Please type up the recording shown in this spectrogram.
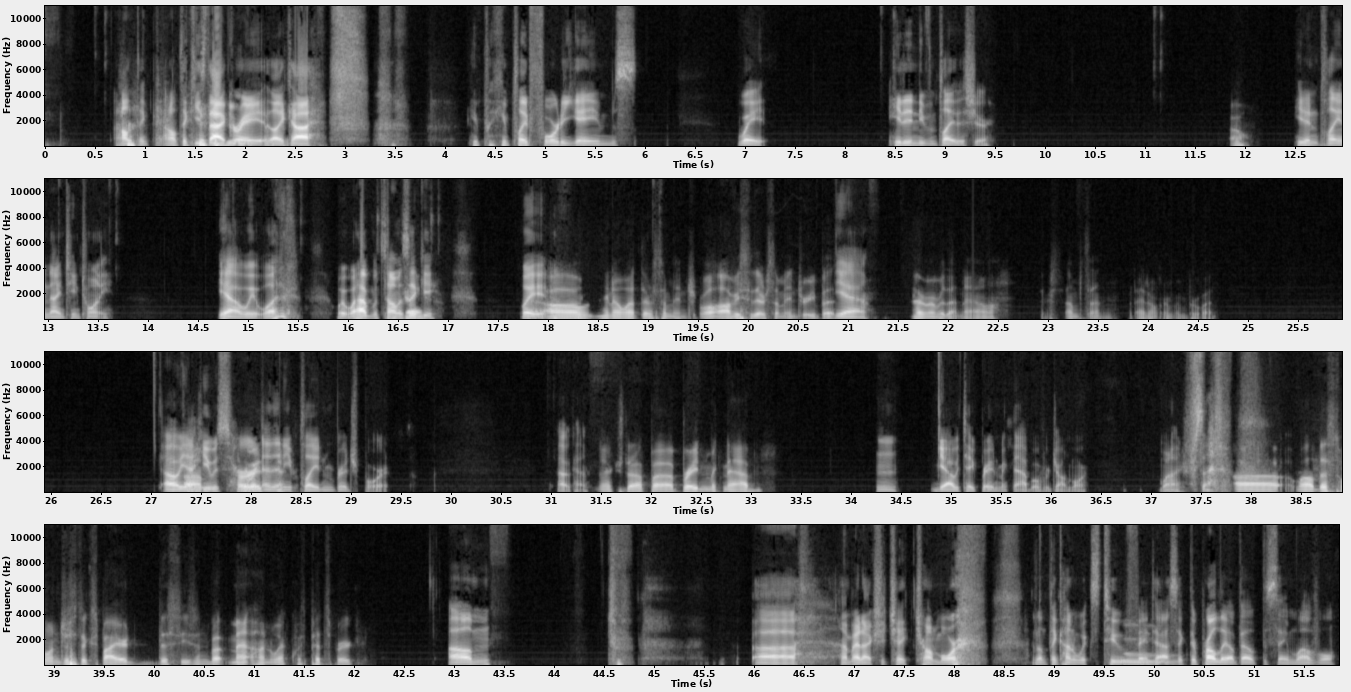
I don't think I don't think he's that great. Like, uh, he he played forty games. Wait, he didn't even play this year. Oh. he didn't play in nineteen twenty. Yeah. Wait, what? Wait, what happened with Thomas Okay. Hickey? Wait. Oh, you know what? There's some injury. Well, obviously there's some injury, but yeah. I remember that now. There's something, but I don't remember what. Oh yeah, he Um, was hurt, anyways, and then he played in Bridgeport. Okay. Next up, uh, Brayden McNabb. Yeah, I would take Brayden McNabb over John Moore. One hundred percent. Uh, well, this one just expired this season, but Matt Hunwick with Pittsburgh. Um. Uh, I might actually take John Moore. I don't think Hunwick's too Ooh. fantastic. They're probably about the same level.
